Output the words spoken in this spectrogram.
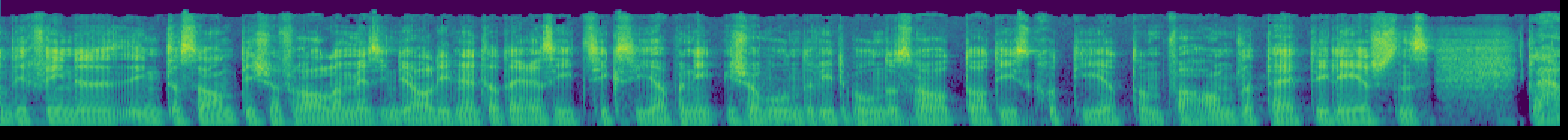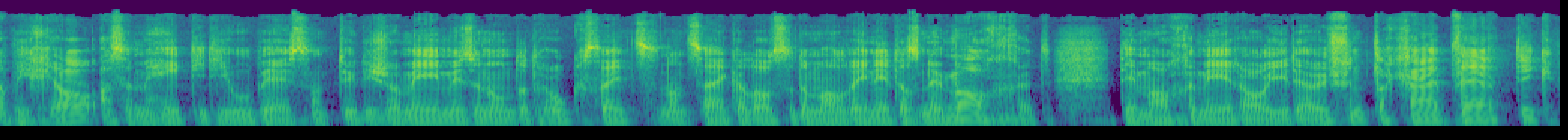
und ich finde, interessant ist ja vor allem, wir sind ja alle nicht an dieser Sitzung gewesen, aber nicht mich schon wundern, wie der Bundesrat da diskutiert und verhandelt hat. Weil erstens, glaube ich, ja, also man hätte die UBS natürlich schon mehr müssen unter Druck setzen und sagen, lasst mal, wenn ihr das nicht macht, dann machen wir auch in der Öffentlichkeit fertig.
